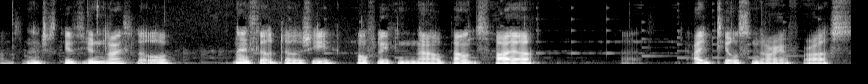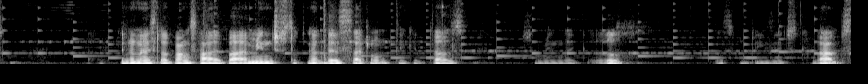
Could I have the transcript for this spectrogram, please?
comes in and just gives you a nice little nice little doji. Hopefully it can now bounce higher ideal scenario for us. Get a nice little bounce high, but I mean, just looking at this, I don't think it does. I mean, like, ugh, that's easy just collapse.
